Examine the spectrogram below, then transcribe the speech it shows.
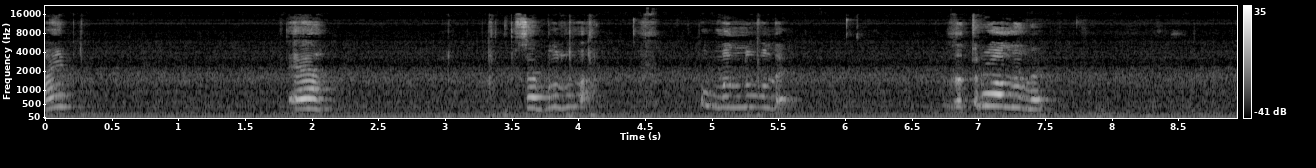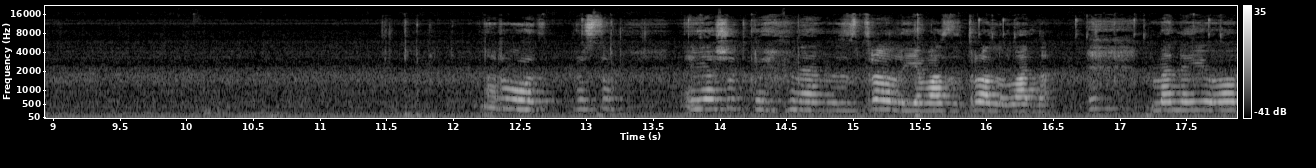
Ламаємо. Е. Це було. Поманули. Затронули. Народ, просто я мене не затролила, я вас затролила, ладно. В мене його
